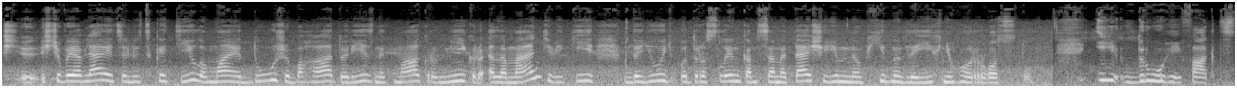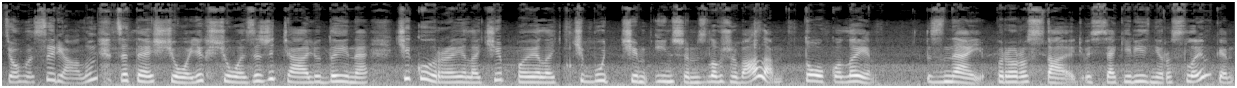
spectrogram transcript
щ- що виявляється, людське тіло має дуже багато різних макро-мікроелементів, які дають от рослинкам саме те, що їм необхідно для їхнього росту. І другий факт з цього серіалу це те, що якщо за життя людина чи курила, чи пила, чи будь-чим іншим зловживала, то коли з неї проростають ось всякі різні рослинки,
